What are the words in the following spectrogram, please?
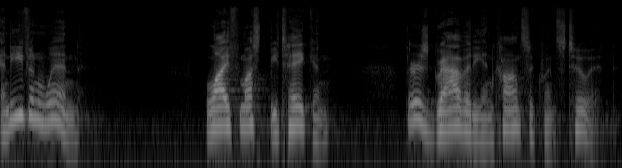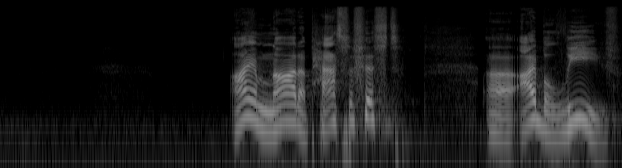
And even when life must be taken, there is gravity and consequence to it. I am not a pacifist. Uh, I believe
